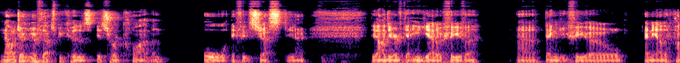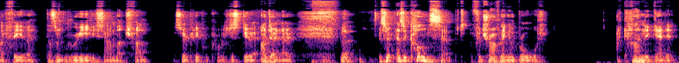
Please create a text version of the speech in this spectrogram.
Now I don't know if that's because it's a requirement or if it's just you know the idea of getting yellow fever uh, dengue fever or any other kind of fever doesn't really sound much fun. So people probably just do it. I don't know. But so as a concept for traveling abroad, I kind of get it.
